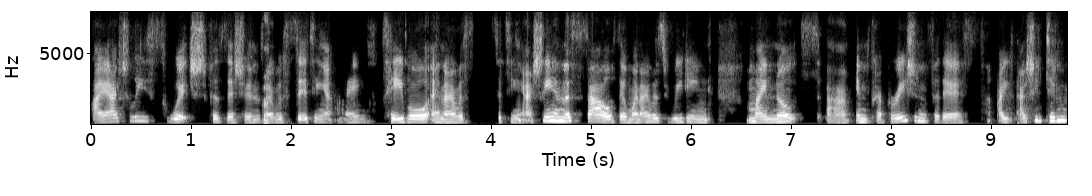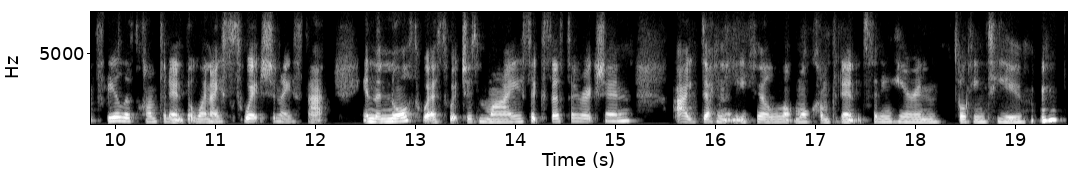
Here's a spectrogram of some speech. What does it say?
I actually switched positions. I was sitting at my table and i was sitting actually in the south. And when i was reading my notes um, in preparation for this i actually didn't feel as confident. But when i switched and i sat in the northwest which is my success direction i definitely feel a lot more confident sitting here and talking to you.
